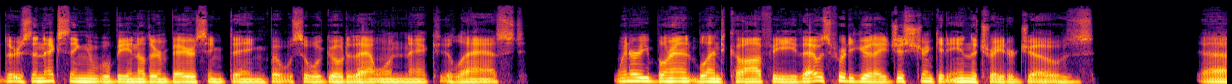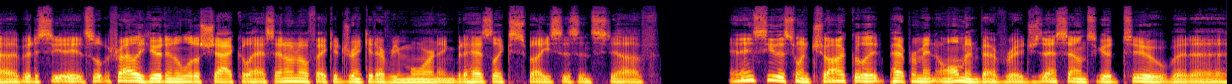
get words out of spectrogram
there's the next thing will be another embarrassing thing, but so we'll go to that one next, last. Wintery blend, blend coffee. That was pretty good. I just drink it in the Trader Joe's. Uh, but it's it's probably good in a little shot glass. I don't know if I could drink it every morning, but it has like spices and stuff. And then see this one, chocolate peppermint almond beverage. That sounds good too, but uh,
